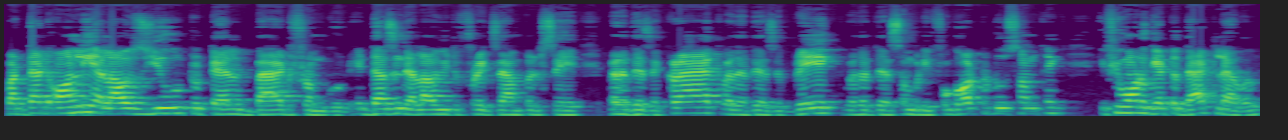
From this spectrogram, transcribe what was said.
But that only allows you to tell bad from good. It doesn't allow you to, for example, say whether there's a crack, whether there's a break, whether there's somebody forgot to do something. If you want to get to that level,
